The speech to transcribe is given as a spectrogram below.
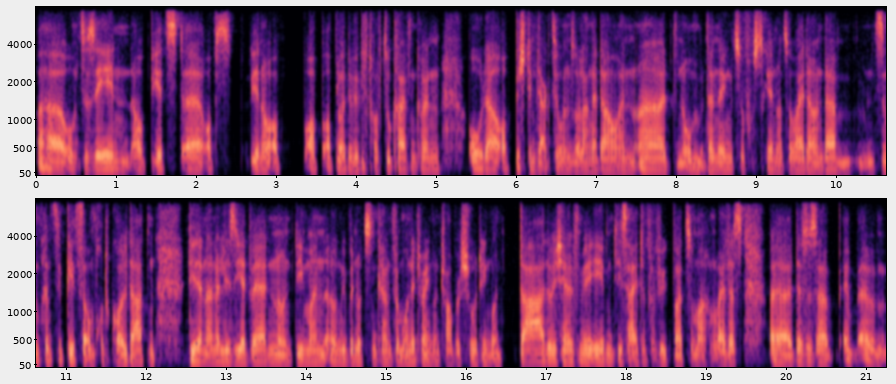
äh, um zu sehen, ob jetzt, äh, ob's, you know, ob ob, ob Leute wirklich darauf zugreifen können oder ob bestimmte Aktionen so lange dauern, äh, um dann irgendwie zu frustrieren und so weiter. Und da im Prinzip geht es da um Protokolldaten, die dann analysiert werden und die man irgendwie benutzen kann für Monitoring und Troubleshooting. Und dadurch helfen wir eben, die Seite verfügbar zu machen, weil das, äh, das ist äh, äh,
